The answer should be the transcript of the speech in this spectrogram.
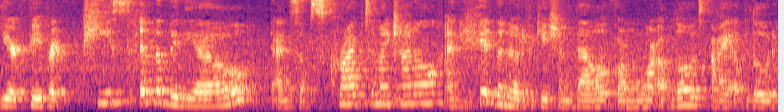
your favorite piece in the video and subscribe to my channel and hit the notification bell for more uploads. I upload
